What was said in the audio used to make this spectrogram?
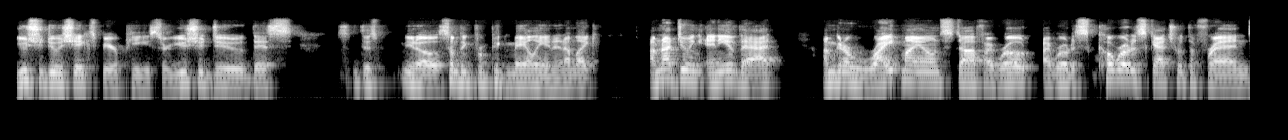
you should do a Shakespeare piece or you should do this this you know something from Pygmalion, and I'm like, I'm not doing any of that. I'm gonna write my own stuff. I wrote I wrote a co-wrote a sketch with a friend,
